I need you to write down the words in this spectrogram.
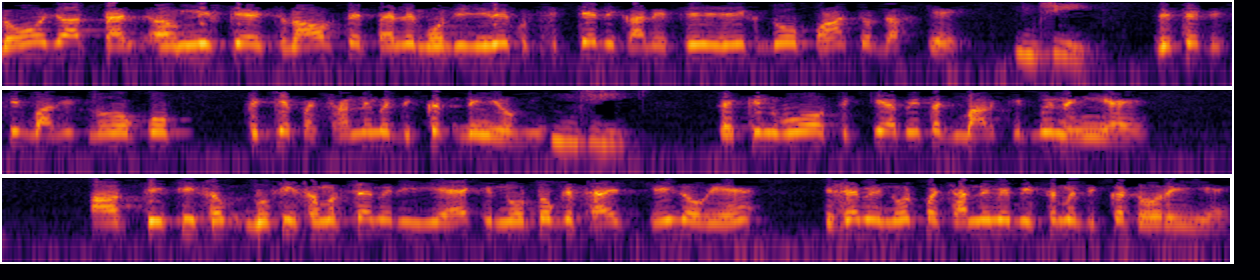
2019 के चुनाव से पहले मोदी जी ने कुछ सिक्के निकाले थे एक दो पाँच और दस के। जी। जिससे दृष्टि बाधित लोगों को सिक्के पहचानने में दिक्कत नहीं होगी। जी। लेकिन वो सिक्के अभी तक मार्केट में नहीं आए। और तीसरी सम, दूसरी समस्या मेरी ये है कि नोटों के साइज़ चेंज हो गए हैं। इसलिए हमें नोट पहचानने में भी इस समय दिक्कत हो रही है।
